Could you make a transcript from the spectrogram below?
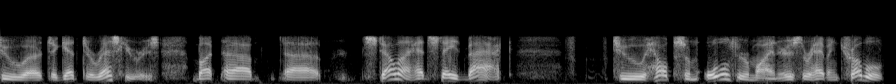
to uh, to get to rescuers. But uh, uh, Stella had stayed back to help some older miners that were having trouble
